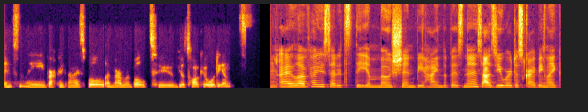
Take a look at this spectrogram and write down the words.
instantly recognizable and memorable to your target audience I love how you said it's the emotion behind the business. As you were describing, like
